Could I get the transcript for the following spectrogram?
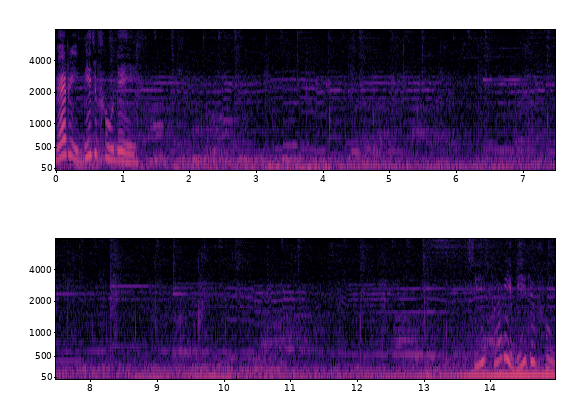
Very beautiful day. See, very beautiful.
